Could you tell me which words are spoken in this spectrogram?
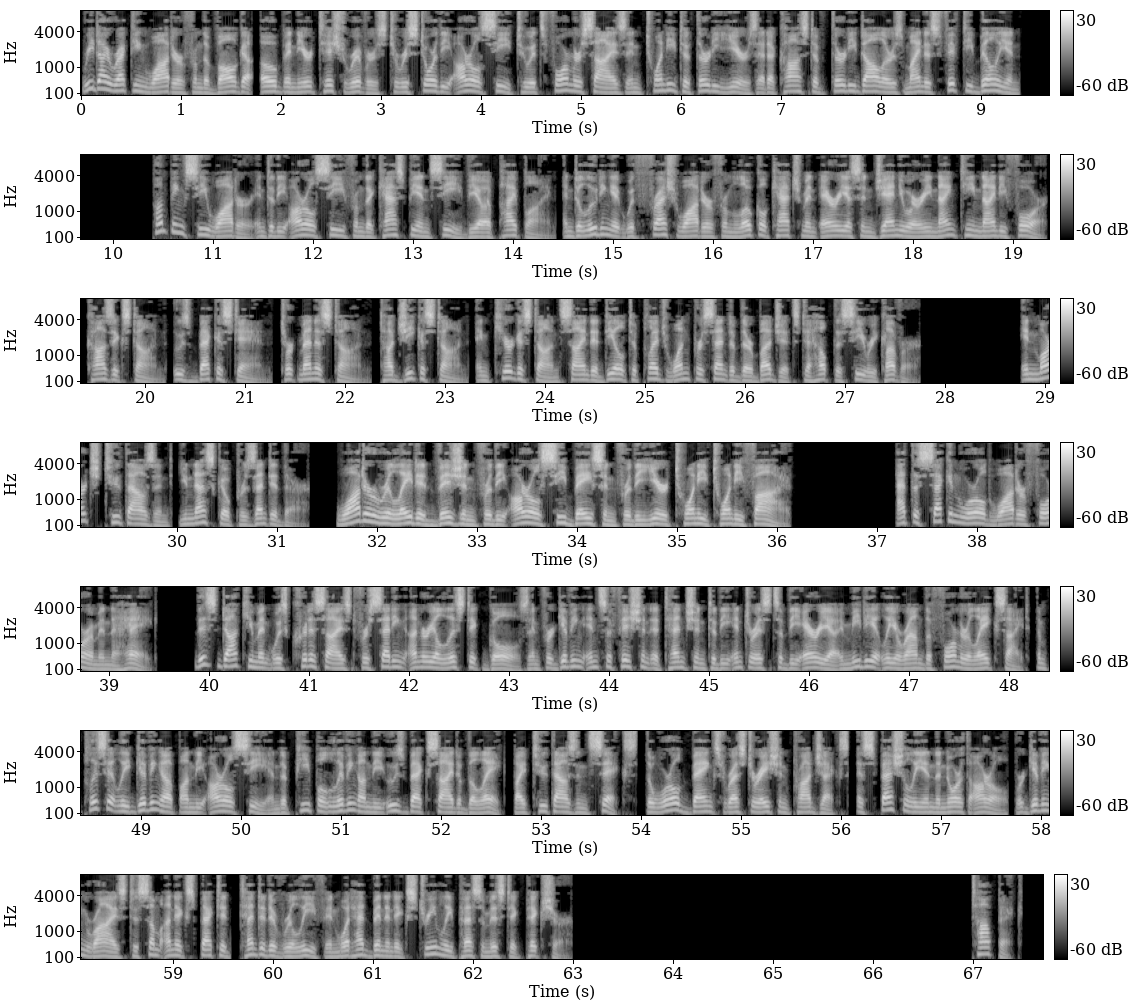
redirecting water from the Volga, Ob and Irtysh rivers to restore the Aral Sea to its former size in 20 to 30 years at a cost of $30-50 billion pumping sea water into the Aral Sea from the Caspian Sea via a pipeline, and diluting it with fresh water from local catchment areas. In January 1994, Kazakhstan, Uzbekistan, Turkmenistan, Tajikistan, and Kyrgyzstan signed a deal to pledge 1% of their budgets to help the sea recover. In March 2000, UNESCO presented their water-related vision for the Aral Sea Basin for the year 2025 at the Second World Water Forum in The Hague. This document was criticized for setting unrealistic goals and for giving insufficient attention to the interests of the area immediately around the former lake site, implicitly giving up on the Aral Sea and the people living on the Uzbek side of the lake. By 2006, the World Bank's restoration projects, especially in the North Aral, were giving rise to some unexpected, tentative relief in what had been an extremely pessimistic picture.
